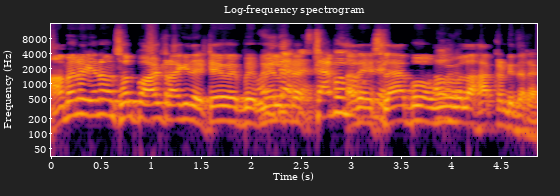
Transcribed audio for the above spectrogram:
ಆಮೇಲೆ ಏನೋ ಒಂದ್ ಸ್ವಲ್ಪ ಆಲ್ಟರ್ ಆಗಿದೆ. ಮೇಲ್ಗಡೆ ಅದೇ. ಸ್ಲ್ಯಾಬ್ ಅವು ಇವೆಲ್ಲ ಹಾಕೊಂಡಿದ್ದಾರೆ.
